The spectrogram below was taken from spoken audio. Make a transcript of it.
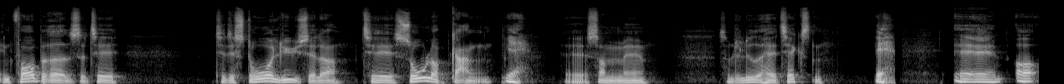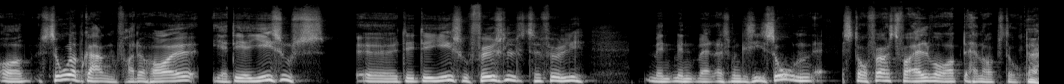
en forberedelse til, til det store lys, eller til solopgangen, Ja. øh, som, øh, som det lyder her i teksten. Ja. Øh, og, og solopgangen fra det høje, ja, det er Jesus, øh, det, det er Jesu fødsel selvfølgelig, men, men man, altså man kan sige, at solen står først for alvor op, da han opstår. Ja.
